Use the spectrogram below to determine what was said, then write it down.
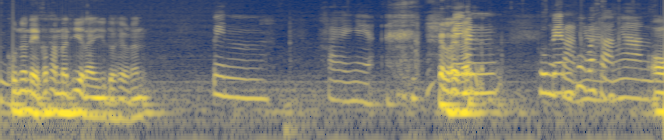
มคุณนเนกเขาทำหน้าที่อะไรอยู่แถวๆนั้น เป็นใครไงอะอะไรเป็นะนผู้ประเป็นสานผู้งานประสานงานอ๋อ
